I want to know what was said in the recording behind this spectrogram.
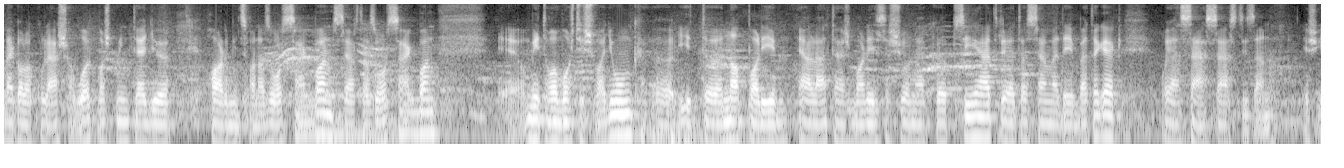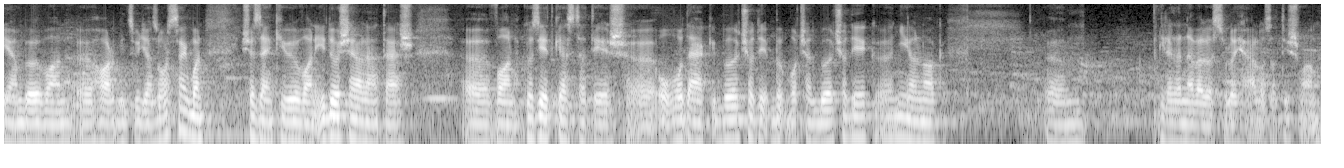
megalakulása volt, most mintegy 30 van az országban, szerte az országban, mint ahol most is vagyunk, itt nappali ellátásban részesülnek pszichiátri, illetve szenvedélybetegek, olyan 100-110, és ilyenből van 30 ugye az országban, és ezen kívül van idős ellátás, van közétkeztetés, óvodák, bölcsödék, bocsánat, bölcsödék nyílnak, illetve nevelőszülői hálózat is van.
